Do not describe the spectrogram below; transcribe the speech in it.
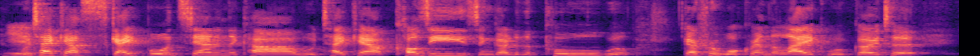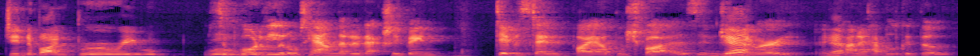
Yeah. We'll take our skateboards down in the car. We'll take our cozies and go to the pool. We'll go for a walk around the lake. We'll go to Jindabyne Brewery. We'll, we'll Supported a little town that had actually been devastated by our bushfires in Yeah. January and Yeah. kind of have a look at the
